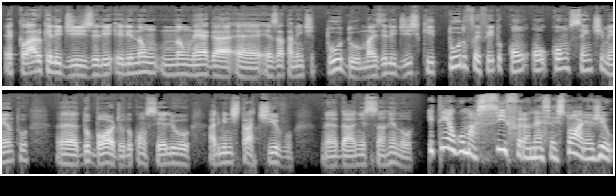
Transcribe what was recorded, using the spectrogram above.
É claro que ele diz, ele, ele não, não nega é, exatamente tudo, mas ele diz que tudo foi feito com o consentimento é, do board, ou do conselho administrativo né, da Nissan Renault. E tem alguma cifra nessa história, Gil?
